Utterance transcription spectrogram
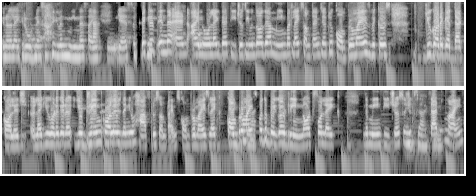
you know like rudeness or even meanness i Exactly. guess. So just be- because in the end i know like they're teachers even though they are mean but like sometimes you have to compromise because you got to get that college like you got to get a, your dream college then you have to sometimes compromise like compromise for the bigger dream not for like the mean teacher. So just keep that in mind.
